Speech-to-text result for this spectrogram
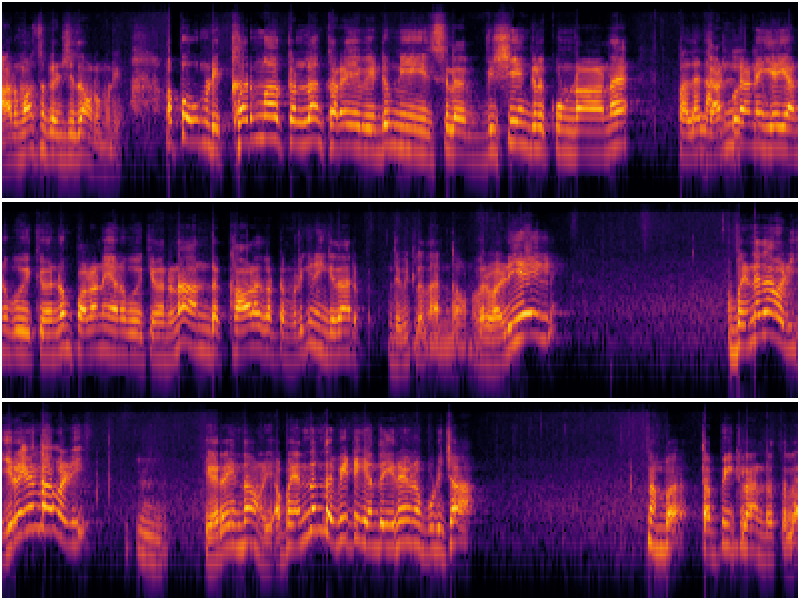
ஆறு மாசம் கழிச்சு தான் விட முடியும். அப்போ உன்னுடைய கர்மாக்கள்லாம் கரைய வேண்டும். நீ சில விஷயங்களுக்கு உண்டான தண்டனையை அனுபவிக்க வேண்டும் பலனை அனுபவிக்க வேண்டும்னா அந்த காலகட்டம் வரைக்கும் நீங்க தான் இருப்ப. இந்த வீட்டில் தான் இருந்தாகணும் வேற வழியே இல்லை. அப்ப என்னதான் வழி? இறைவன் தான் வழி. இறைவன் தான் வழி. அப்ப எந்தெந்த வீட்டுக்கு எந்த இறைவனை பிடிச்சா நம்ம தப்பிக்கலான்றதுல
